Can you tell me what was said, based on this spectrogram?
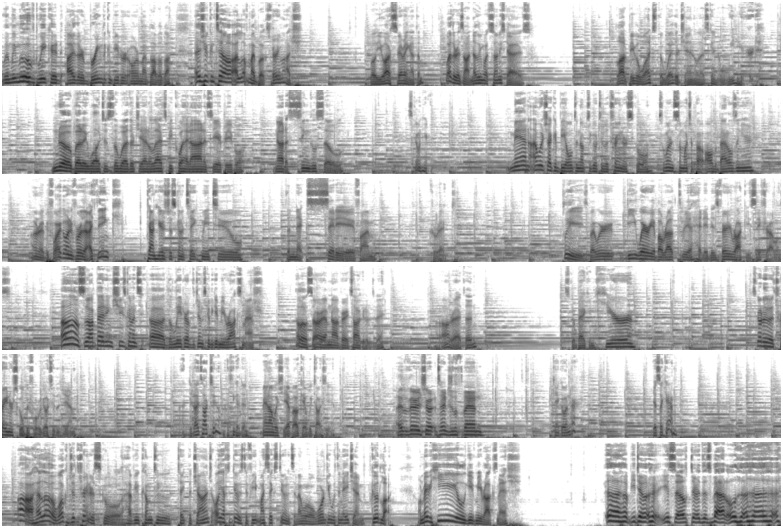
when we moved, we could either bring the computer or my blah blah blah. As you can tell, I love my books very much. Well, you are staring at them. Weather is on, nothing but sunny skies. A lot of people watch the Weather Channel, that's kinda weird. Nobody watches the Weather Channel, let's be quite honest here, people. Not a single soul. Let's go in here. Man, I wish I could be old enough to go to the trainer school to learn so much about all the battles in here. Alright, before I go any further, I think down here is just going to take me to the next city, if I'm correct. Please, be wary about Route 3 ahead. It is very rocky. Safe travels. Oh, so I'm betting she's gonna, uh, the leader of the gym's gonna give me Rock Smash. Hello, sorry, I'm not very talkative today. Alright then. Let's go back in here. Let's go to the trainer school before we go to the gym. Did I talk to you? I think I did. Man, I wish, yep, okay, we talked to you. I have a very short attention span. Can't go in there? Yes, I can. Ah, hello, welcome to the trainer's School. Have you come to take the challenge? All you have to do is defeat my six students and I will award you with an HM. Good luck. Or maybe he'll give me Rock Smash. I hope you don't hurt yourself during this battle. oh,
